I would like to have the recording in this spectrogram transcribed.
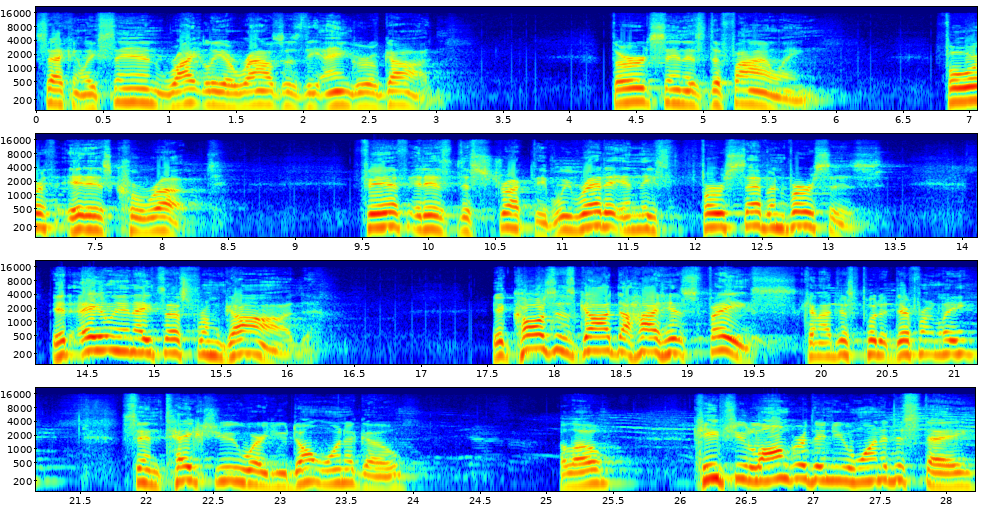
Secondly, sin rightly arouses the anger of God. Third, sin is defiling. Fourth, it is corrupt. Fifth, it is destructive. We read it in these first seven verses. It alienates us from God. It causes God to hide his face. Can I just put it differently? Sin takes you where you don't want to go. Hello? Keeps you longer than you wanted to stay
